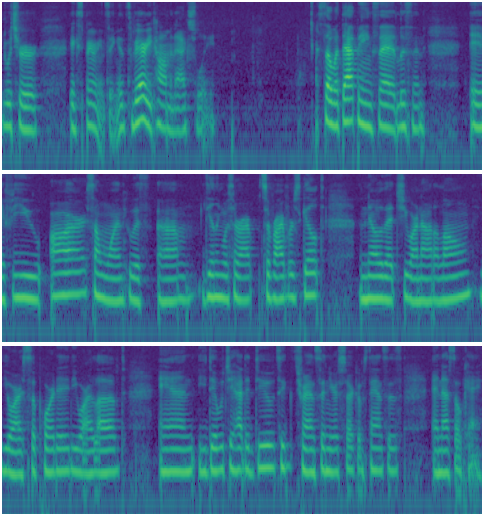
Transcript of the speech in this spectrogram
what you're experiencing. It's very common, actually. So, with that being said, listen, if you are someone who is um, dealing with survivor's guilt, know that you are not alone. You are supported, you are loved, and you did what you had to do to transcend your circumstances, and that's okay.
